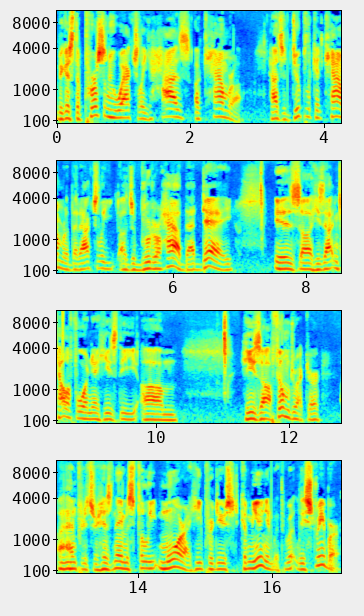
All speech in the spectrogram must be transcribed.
because the person who actually has a camera has a duplicate camera that actually uh, Zapruder had that day is uh, he's out in California he's the um, he's a film director uh, Mm-hmm. and producer. His name is Philippe Mora. He produced Communion with Whitley Strieber.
